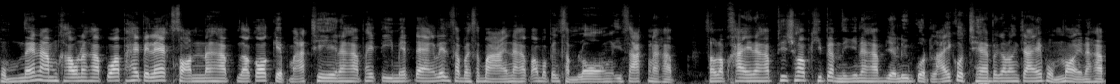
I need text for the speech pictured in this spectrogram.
ผมแนะนำเขานะครับว่าให้ไปแลกซอนนะครับ แล้วก็เก็บมาร์ชเชนะครับ ให้ตีเม็ดแดงเล่นสบายๆนะครับ เอามาเป็นสำรองอีซักนะครับ สำหรับใครนะครับที่ชอบคลิปแบบนี้นะครับ อย่าลืมกดไลค์กดแชร์เป็นกำลังใจให้ผมหน่อยนะครับ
